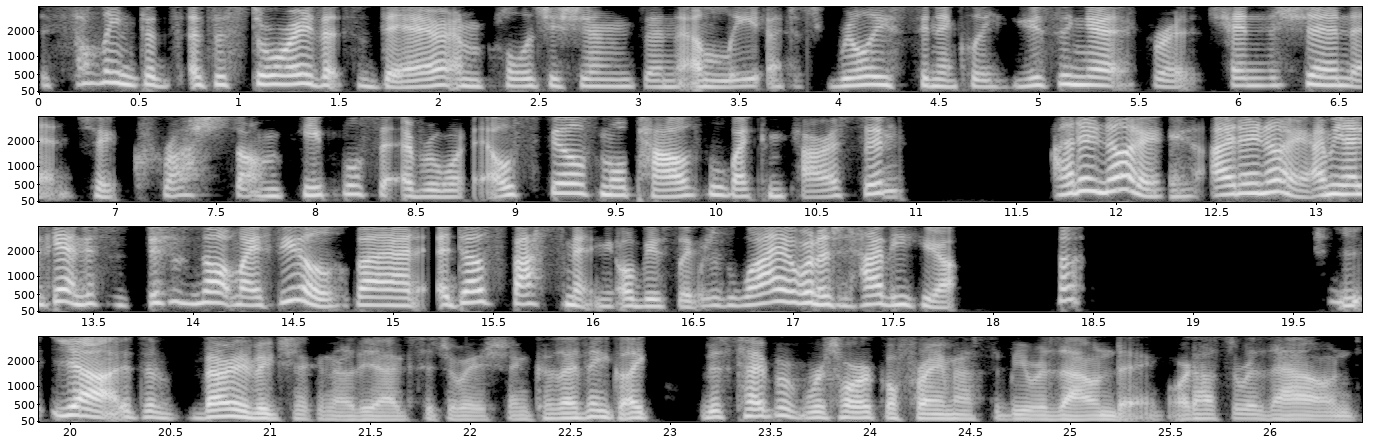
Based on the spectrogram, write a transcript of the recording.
it's something that's it's a story that's there and politicians and elite are just really cynically using it for attention and to crush some people so everyone else feels more powerful by comparison. I don't know. I don't know. I mean, again, this is this is not my field, but it does fascinate me, obviously, which is why I wanted to have you here yeah, it's a very big chicken or the egg situation because I think like this type of rhetorical frame has to be resounding or it has to resound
